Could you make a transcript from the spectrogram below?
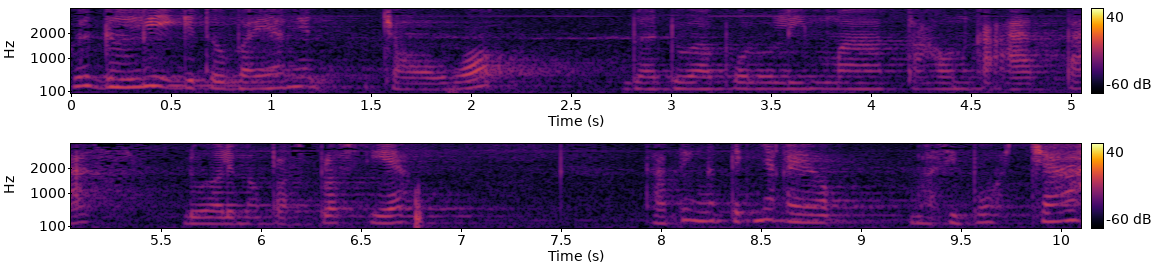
gue geli gitu bayangin cowok udah 25 tahun ke atas 25 plus plus dia tapi ngetiknya kayak masih bocah.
